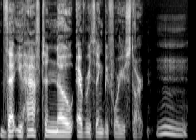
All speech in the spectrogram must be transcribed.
that you have to know everything before you start. Mm.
